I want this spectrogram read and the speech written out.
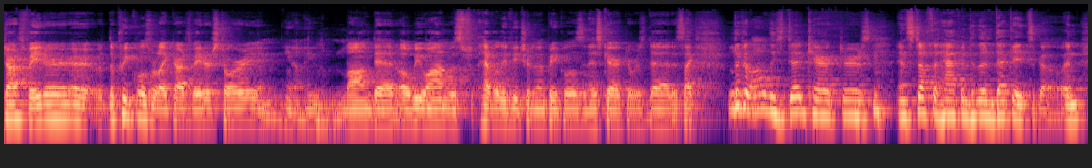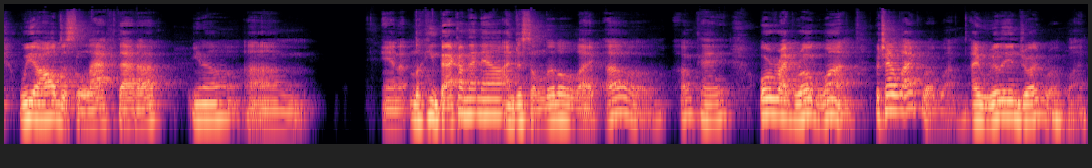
Darth Vader. the prequels were like Darth Vader's story, and you know he was long dead. Obi Wan was heavily featured in the prequels, and his character was dead. It's like look at all these dead characters and stuff that happened to them decades ago, and we all just laughed that up, you know. Um, and looking back on that now, I'm just a little like, oh, okay. Or like Rogue One, which I like Rogue One. I really enjoyed Rogue One.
